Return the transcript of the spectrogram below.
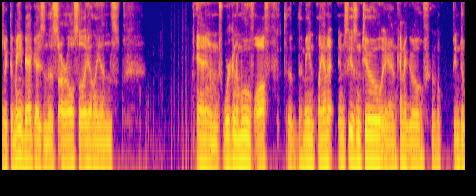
like the main bad guys in this are also aliens and we're going to move off the, the main planet in season two and kind of go f- into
